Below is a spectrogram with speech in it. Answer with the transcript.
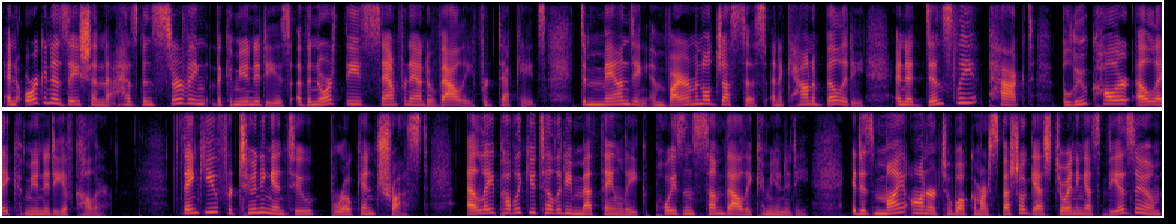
an organization that has been serving the communities of the Northeast San Fernando Valley for decades, demanding environmental justice and accountability in a densely packed blue collar LA community of color. Thank you for tuning into Broken Trust, LA Public Utility methane leak poisons Sun Valley community. It is my honor to welcome our special guest joining us via Zoom,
